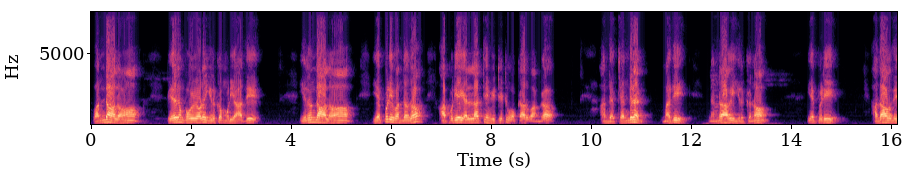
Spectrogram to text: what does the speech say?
வந்தாலும் பேரும் புகழோடு இருக்க முடியாது. இருந்தாலும் எப்படி வந்ததோ அப்படியே எல்லாத்தையும் விட்டுட்டு உட்காருவாங்க அந்த சந்திரன் மதி நன்றாக இருக்கணும். எப்படி? அதாவது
